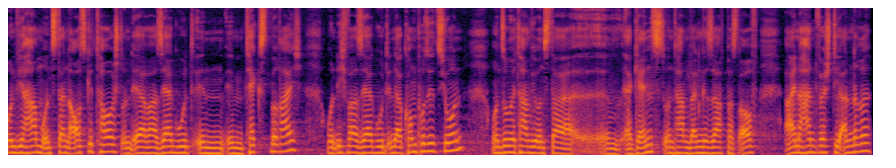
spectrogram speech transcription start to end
Und wir haben uns dann ausgetauscht und er war sehr gut in, im Textbereich und ich war sehr gut in der Komposition. Und somit haben wir uns da äh, ergänzt und haben dann gesagt, passt auf, eine Hand wäscht die andere.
